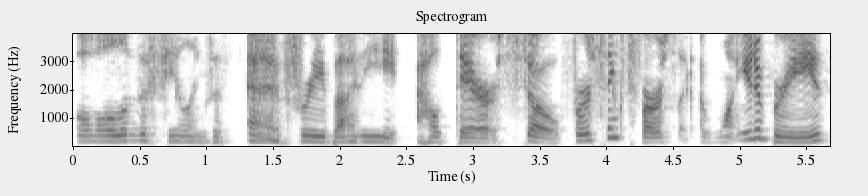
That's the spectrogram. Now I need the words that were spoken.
all of the feelings of everybody out there. So, first things first, like I want you to breathe.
